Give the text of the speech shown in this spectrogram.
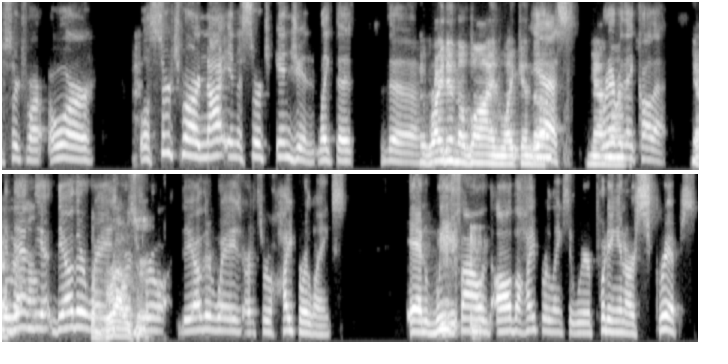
search bar, or well, search bar not in the search engine like the the right in the line, like in the yes, whatever line. they call that. Yeah. And then the the other ways browser. through the other ways are through hyperlinks. And we found all the hyperlinks that we were putting in our scripts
